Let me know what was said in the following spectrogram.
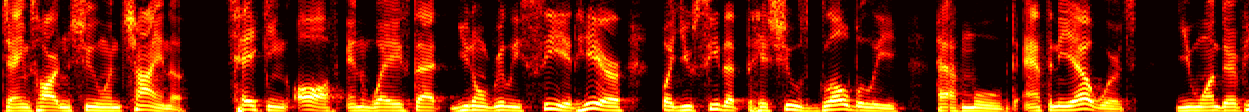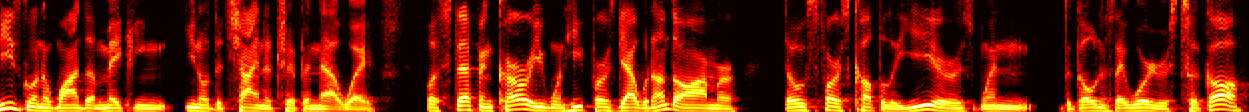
James Harden shoe in China taking off in ways that you don't really see it here, but you see that his shoes globally have moved. Anthony Edwards, you wonder if he's going to wind up making, you know, the China trip in that way. But Stephen Curry, when he first got with Under Armour, those first couple of years when the Golden State Warriors took off,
